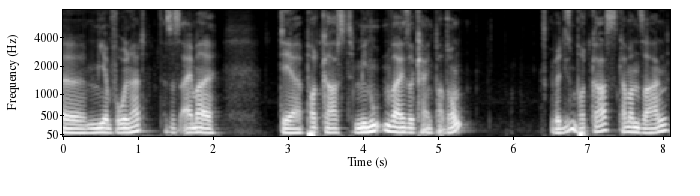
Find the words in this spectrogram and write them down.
äh, mir empfohlen hat. Das ist einmal der Podcast Minutenweise kein Pardon. Über diesen Podcast kann man sagen,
